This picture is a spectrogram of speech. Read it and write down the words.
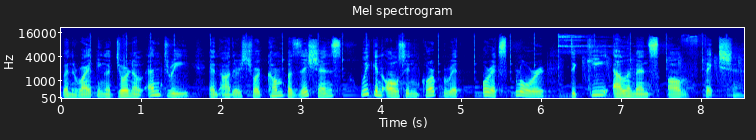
When writing a journal entry and other short compositions, we can also incorporate or explore the key elements of fiction.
